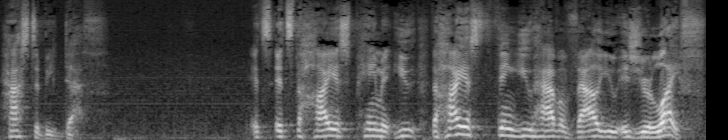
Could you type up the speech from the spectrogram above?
has to be death. It's, it's the highest payment you, the highest thing you have of value is your life.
